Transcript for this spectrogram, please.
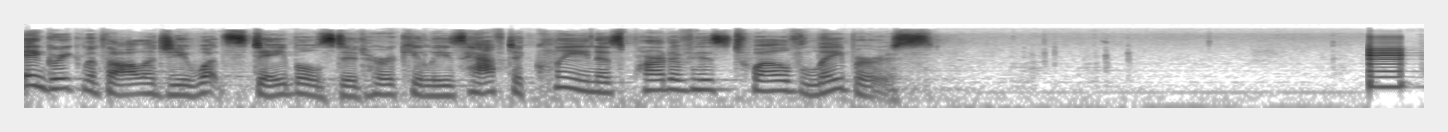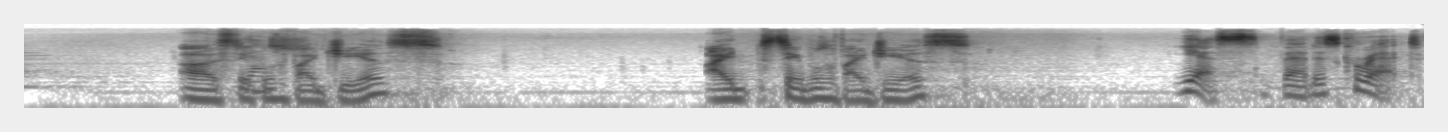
In Greek mythology, what stables did Hercules have to clean as part of his 12 labors? Uh, Staples Yes. of Aegeus. I Staples of Aegeus. Yes, that is correct.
